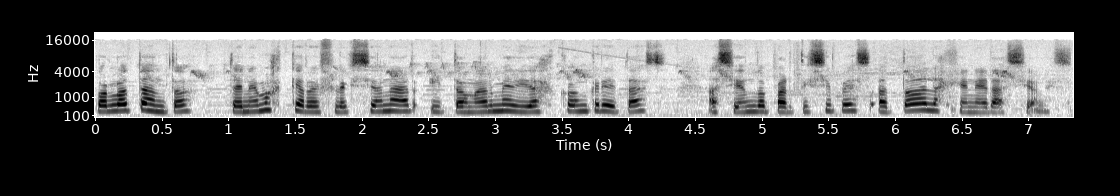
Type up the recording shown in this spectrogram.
Por lo tanto, tenemos que reflexionar y tomar medidas concretas haciendo partícipes a todas las generaciones.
